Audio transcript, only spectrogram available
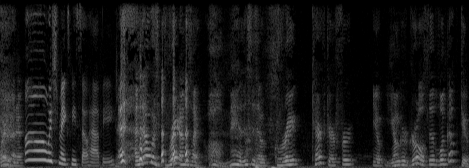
wait a minute. Oh, which makes me so happy. And that was great. I'm just like, oh man, this is a great character for you know younger girls to look up to.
